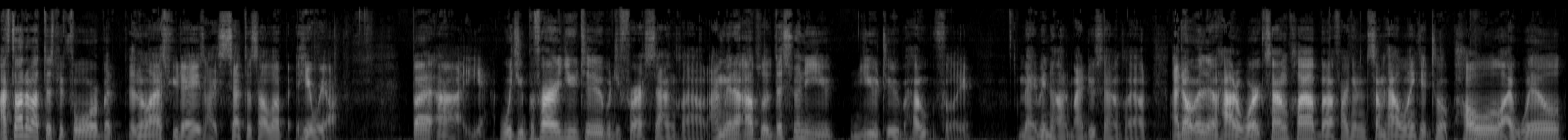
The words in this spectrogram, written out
I've thought about this before, but in the last few days, I set this all up. Here we are. But uh, yeah, would you prefer YouTube? Would you prefer SoundCloud? I'm gonna upload this one to U- YouTube, hopefully. Maybe not. Might do SoundCloud. I don't really know how to work SoundCloud, but if I can somehow link it to a poll, I will.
